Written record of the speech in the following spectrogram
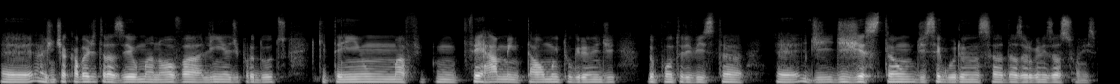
É, a gente acaba de trazer uma nova linha de produtos que tem uma, um ferramental muito grande do ponto de vista é, de, de, gestão de segurança das organizações.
